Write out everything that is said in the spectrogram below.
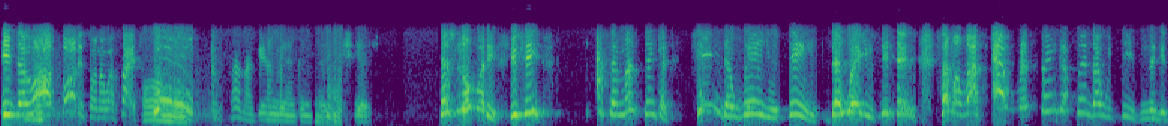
If the Lord God is on our side, who oh, can stand against us? There's nobody. You see, as a man thinketh, Change the way you think, the way you see things. Some of us, every single thing that we see is negative.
